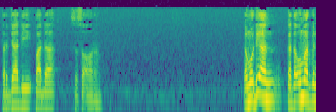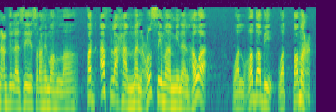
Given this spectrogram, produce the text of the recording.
terjadi pada seseorang. Kemudian kata Umar bin Abdul Aziz rahimahullah, "Qad aflaha man usima minal hawa wal ghadabi wat tama'."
